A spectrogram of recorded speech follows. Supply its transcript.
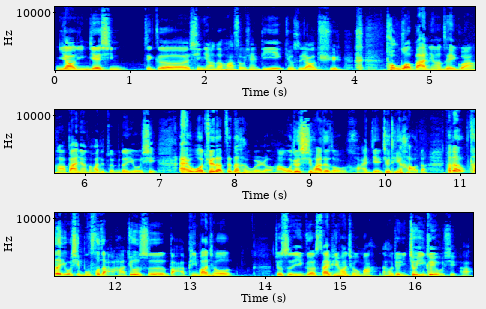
你要迎接新这个新娘的话，首先第一就是要去 通过伴娘这一关哈，伴娘的话就准备的游戏，哎，我觉得真的很温柔哈，我就喜欢这种环节，就挺好的。它的它的游戏不复杂哈，就是把乒乓球。就是一个塞乒乓球嘛，然后就就一个游戏哈，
